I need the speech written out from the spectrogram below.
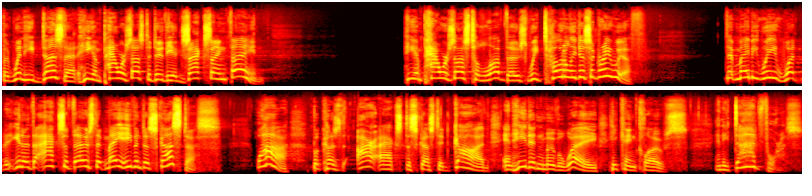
But when he does that, he empowers us to do the exact same thing. He empowers us to love those we totally disagree with that maybe we, what, you know, the acts of those that may even disgust us. Why? Because our acts disgusted God and He didn't move away, He came close and He died for us.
